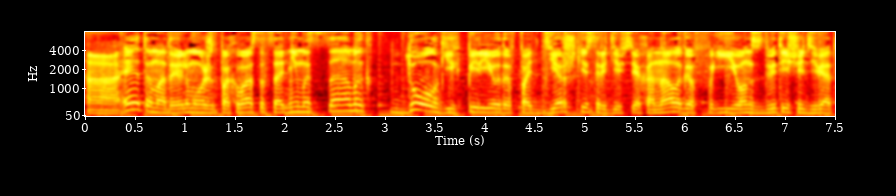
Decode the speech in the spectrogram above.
А эта модель может похвастаться одним из самых долгих периодов поддержки среди всех аналогов, и он с 2009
